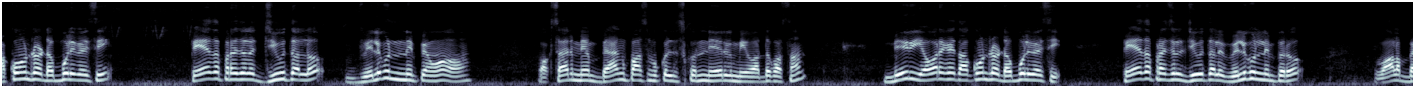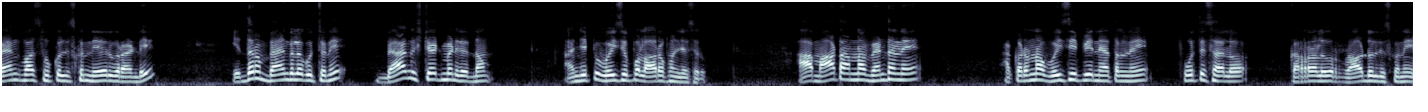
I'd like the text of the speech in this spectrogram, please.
అకౌంట్లో డబ్బులు వేసి పేద ప్రజల జీవితాల్లో వెలుగుని నింపామో ఒకసారి మేము బ్యాంక్ పాస్బుక్లు తీసుకొని నేరుగా మీ వద్దకు వస్తాం. మీరు ఎవరికైతే అకౌంట్లో డబ్బులు వేసి పేద ప్రజల జీవితాల్లో వెలుగులు నింపారో వాళ్ళ బ్యాంక్ పాస్బుక్లు తీసుకొని నేరుగా రండి. ఇద్దరం బ్యాంకులో కూర్చొని బ్యాంక్ స్టేట్మెంట్ తెద్దాం అని చెప్పి వైసీపీ వాళ్ళు ఆరోపణలు చేశారు. ఆ మాట అన్న వెంటనే అక్కడున్న వైసీపీ నేతల్ని పూర్తిస్థాయిలో కర్రలు రాడ్డులు తీసుకొని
